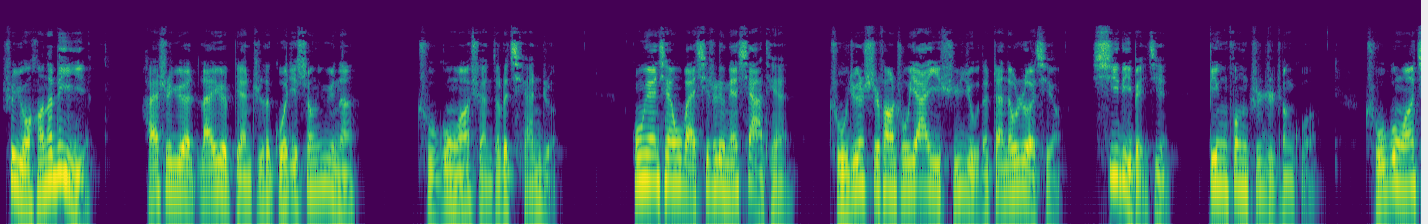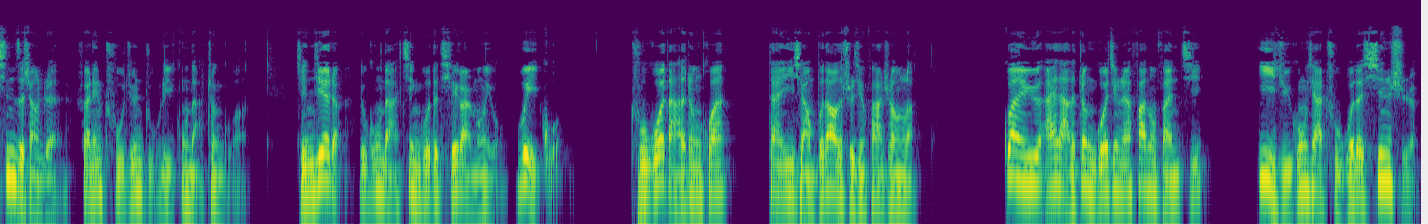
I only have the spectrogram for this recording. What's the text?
是永恒的利益，还是越来越贬值的国际声誉呢？楚共王选择了前者。公元前五百七十六年夏天，楚军释放出压抑许久的战斗热情，犀利北进，兵锋直指郑国。楚共王亲自上阵，率领楚军主力攻打郑国。紧接着又攻打晋国的铁杆盟友魏国，楚国打得正欢，但意想不到的事情发生了。惯于挨打的郑国竟然发动反击，一举攻下楚国的新石。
